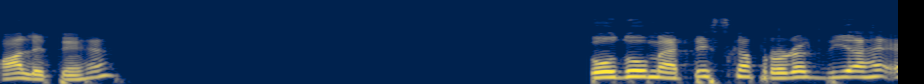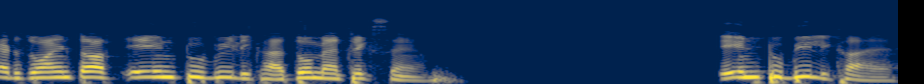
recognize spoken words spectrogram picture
मान लेते हैं दो दो मैट्रिक्स का प्रोडक्ट दिया है, adjoint of A into B लिखा है, दो मैट्रिक्स हैं। ए इंटू बी लिखा है।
